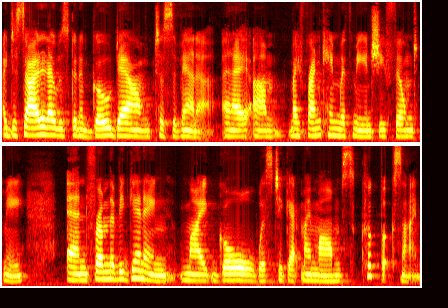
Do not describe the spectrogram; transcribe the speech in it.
I decided I was going to go down to Savannah, and I, um, my friend came with me and she filmed me. And from the beginning, my goal was to get my mom's cookbook signed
